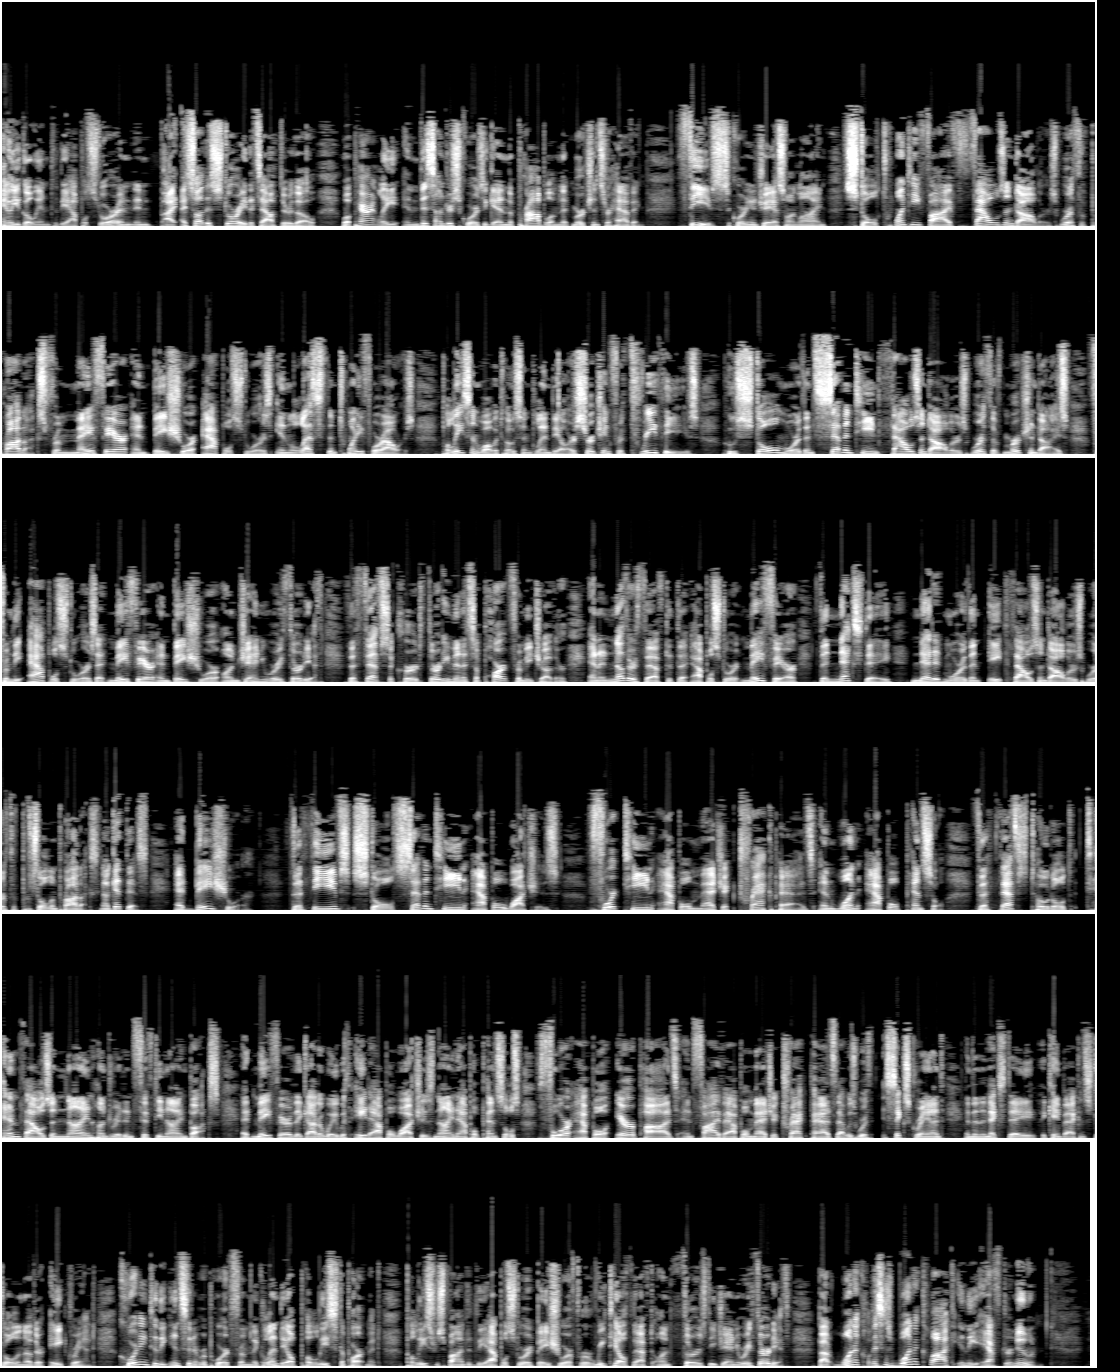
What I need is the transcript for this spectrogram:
you know, you go into the Apple store, and, and I, I, saw this story that's out there, though. Well, apparently, and this underscores again the problem that merchants are having. Thieves, according to JS Online, stole $25,000 worth of products from Mayfair and Bayshore Apple stores in less than 24 hours. Police in Wauwatosa and Glendale are searching for three thieves who stole more than $17,000 worth of merchandise from the Apple stores at Mayfair and Bayshore on January 30th. The thefts occurred 30 minutes apart from each other, and another theft at the Apple store at Mayfair the next day netted more than $8,000 worth of stolen products. Now get this. At Bayshore, the thieves stole 17 Apple watches, 14 Apple Magic trackpads, and one Apple Pencil. The thefts totaled 10,959 bucks. At Mayfair, they got away with 8 Apple Watches, 9 Apple Pencils, 4 Apple AirPods, and 5 Apple Magic trackpads. That was worth 6 grand. And then the next day, they came back and stole another 8 grand. According to the incident report from the Glendale Police Department, police responded to the Apple store at Bayshore for a retail theft on Thursday, January 30th. About 1 o'clock, this is 1 o'clock in the afternoon.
